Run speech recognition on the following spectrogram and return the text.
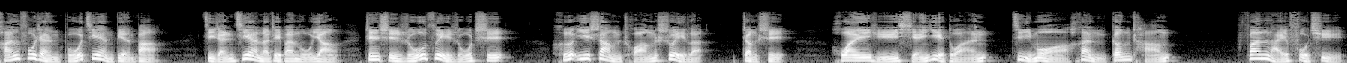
韩夫人不见便罢，既然见了这般模样，真是如醉如痴，何一上床睡了。正是欢娱闲夜短，寂寞恨更长。翻来覆去，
